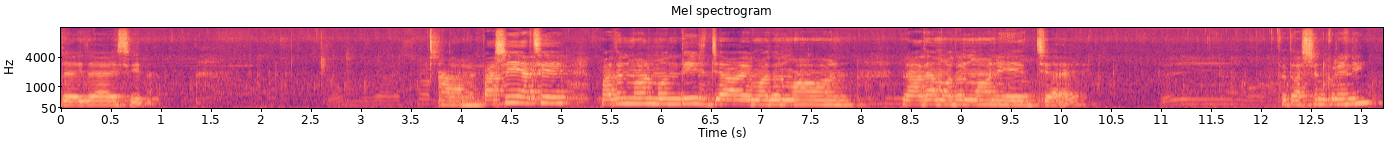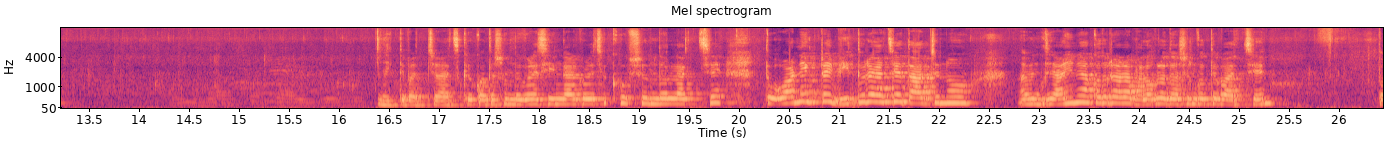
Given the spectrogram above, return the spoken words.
জয় জয় শ্রীরাম। আর পাশেই আছে মদন মোহন মন্দির, জয় মদন মোহন রাধা মদন মোহনের জয়। তো দর্শন করে নিই। দেখতে পাচ্ছ, আজকে কত সুন্দর করে সিঙ্গার করেছে, খুব সুন্দর লাগছে। তো অনেকটাই ভিতরে আছে, তার জন্য আমি জানি না কতটা ওরা ভালো করে দর্শন করতে পারছেন। তো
